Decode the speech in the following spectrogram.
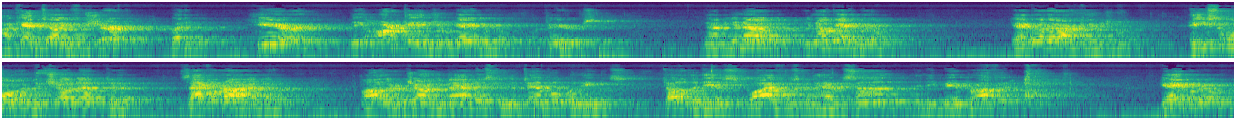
I can't tell you for sure, but here the archangel Gabriel appears. Now, you know, you know Gabriel, Gabriel the archangel. He's the one that showed up to Zechariah, the father of John the Baptist, in the temple when he was told that his wife was going to have a son and he'd be a prophet. Gabriel,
